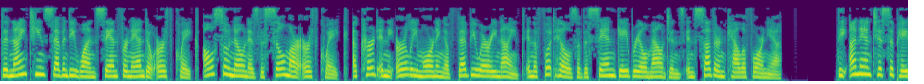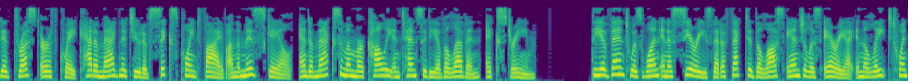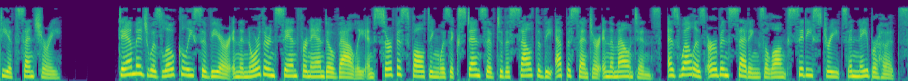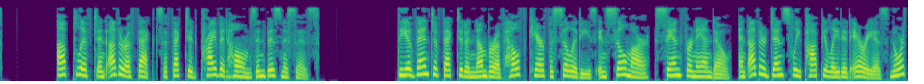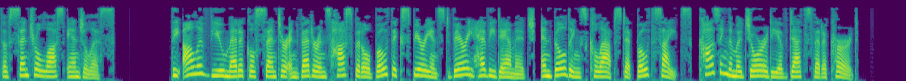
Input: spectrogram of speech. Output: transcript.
The 1971 San Fernando earthquake also known as the Sylmar earthquake occurred in the early morning of February 9 in the foothills of the San Gabriel Mountains in Southern California. The unanticipated thrust earthquake had a magnitude of 6.5 on the Ms scale, and a maximum Mercalli intensity of 11 extreme. The event was one in a series that affected the Los Angeles area in the late 20th century. Damage was locally severe in the northern San Fernando Valley and surface faulting was extensive to the south of the epicenter in the mountains, as well as urban settings along city streets and neighborhoods. Uplift and other effects affected private homes and businesses. The event affected a number of health care facilities in Sylmar, San Fernando, and other densely populated areas north of central Los Angeles. The Olive View Medical Center and Veterans Hospital both experienced very heavy damage, and buildings collapsed at both sites, causing the majority of deaths that occurred.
